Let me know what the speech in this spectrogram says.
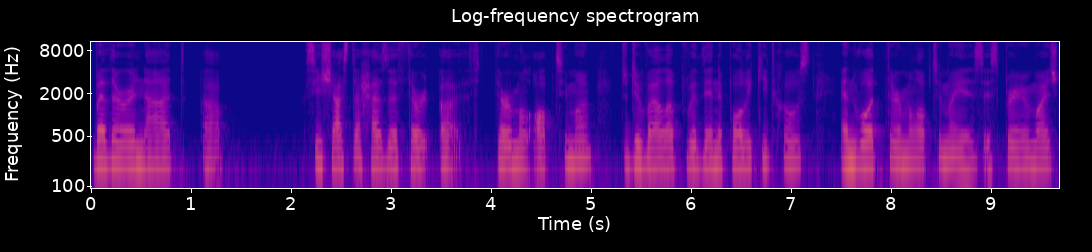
whether or not uh, C. shasta has a ther- uh, thermal optima to develop within a polychaete host. And what thermal optima is, is pretty much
